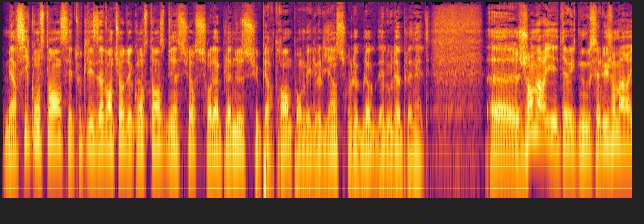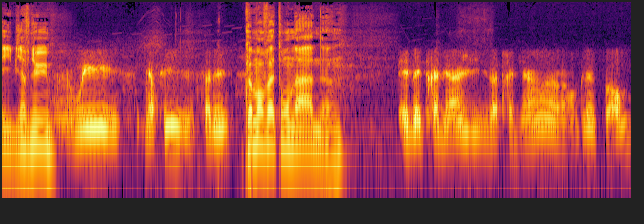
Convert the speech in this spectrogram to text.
Merci Constance et toutes les aventures de Constance, bien sûr, sur la planeuse Supertramp. On met le lien sur le blog d'Allo la planète. Euh, Jean-Marie est avec nous. Salut Jean-Marie, bienvenue. Merci, salut. Comment va ton âne Eh bien, très bien, Ulysse va très bien, en pleine forme.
